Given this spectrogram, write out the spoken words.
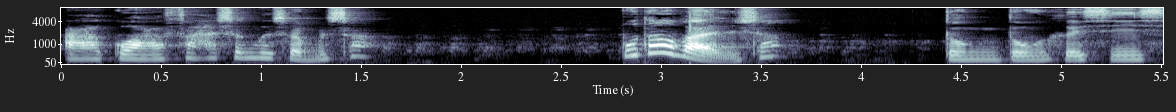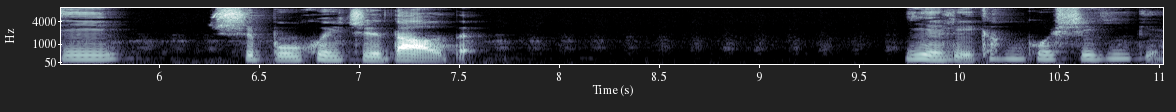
阿瓜发生了什么事儿？不到晚上，东东和西西。是不会知道的。夜里刚过十一点，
